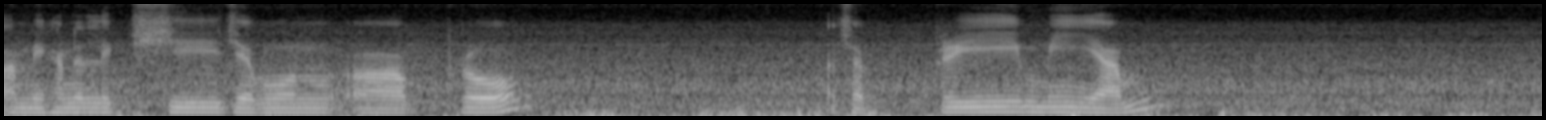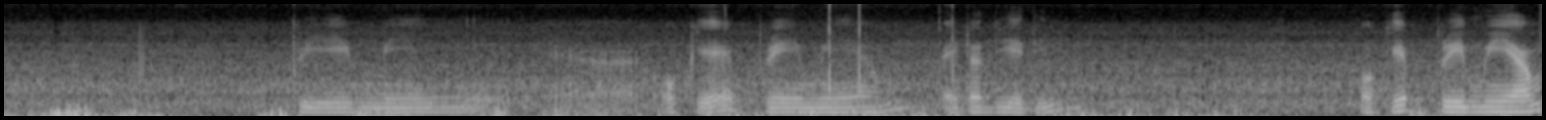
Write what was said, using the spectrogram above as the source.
আমি এখানে লিখছি যেমন প্রো আচ্ছা প্রিমিয়াম প্রিমি ওকে প্রিমিয়াম এটা দিয়ে দিই ওকে প্রিমিয়াম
